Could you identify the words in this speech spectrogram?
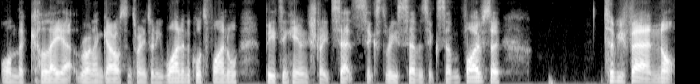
on the clay at Roland Garros in 2021 in the quarterfinal, beating him in straight sets 6 3, 7 6, 7 5. So, to be fair, not,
